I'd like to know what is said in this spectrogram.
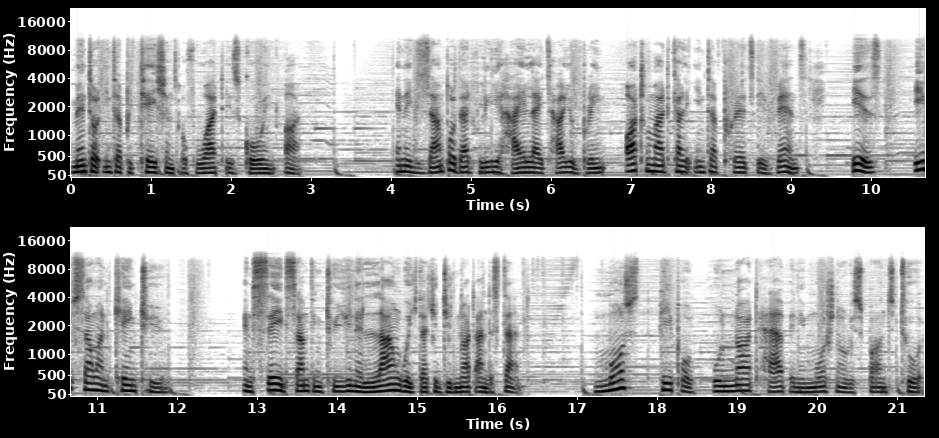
mental interpretations of what is going on. An example that really highlights how your brain automatically interprets events is if someone came to you and said something to you in a language that you did not understand. Most people will not have an emotional response to it.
